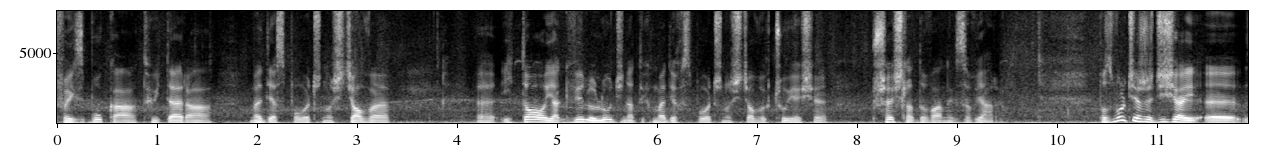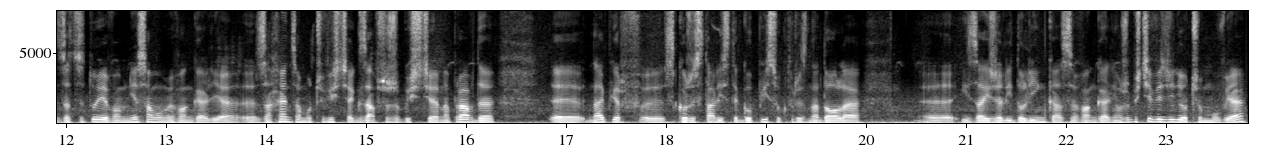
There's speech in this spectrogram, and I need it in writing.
Facebooka, Twittera, media społecznościowe i to, jak wielu ludzi na tych mediach społecznościowych czuje się prześladowanych za wiarę. Pozwólcie, że dzisiaj e, zacytuję Wam nie samą Ewangelię. E, Zachęcam oczywiście, jak zawsze, żebyście naprawdę e, najpierw skorzystali z tego opisu, który jest na dole i zajrzeli do linka z Ewangelią, żebyście wiedzieli, o czym mówię.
